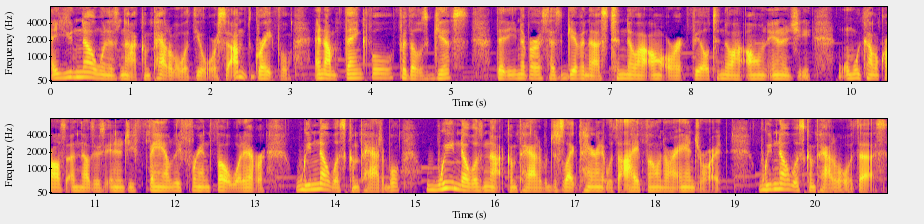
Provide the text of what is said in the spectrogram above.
And you know when it's not compatible with yours. So I'm grateful and I'm thankful for those gifts that the universe has given us to know our own auric field, to know our own energy. When we come across another's energy, family, friend, foe, whatever, we know what's compatible. We know what's not compatible, just like pairing it with the iPhone or Android. We know what's compatible with us.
